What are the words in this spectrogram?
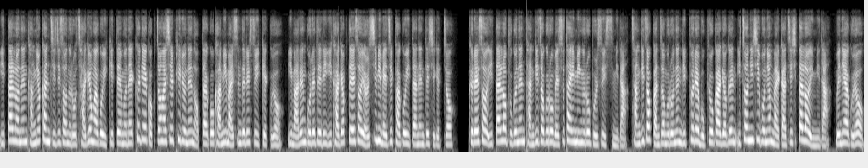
2달러는 강력한 지지선으로 작용하고 있기 때문에 크게 걱정하실 필요는 없다고 감히 말씀드릴 수 있겠고요. 이 많은 고래들이 이 가격대에서 열심히 매집하고 있다는 뜻이겠죠. 그래서 2달러 부근은 단기적으로 매수 타이밍으로 볼 수 있습니다. 장기적 관점으로는 리플의 목표 가격은 2025년 말까지 10달러입니다. 왜냐고요?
